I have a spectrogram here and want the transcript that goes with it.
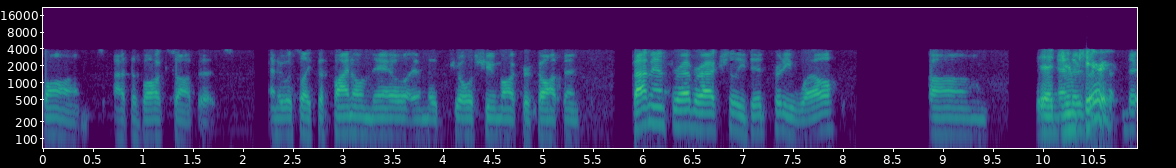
bombed at the box office, and it was like the final nail in the Joel Schumacher coffin. Batman Forever actually did pretty well. Um, Yeah, and Jim there's Carrey. A, there,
